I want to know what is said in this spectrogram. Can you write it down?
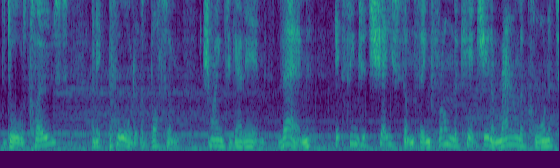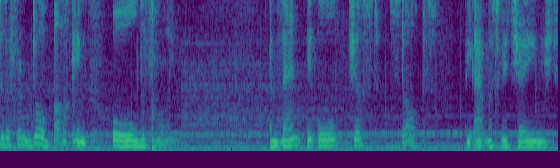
The door was closed and it pawed at the bottom, trying to get in. Then it seemed to chase something from the kitchen around the corner to the front door, barking all the time. And then it all just stopped. The atmosphere changed.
